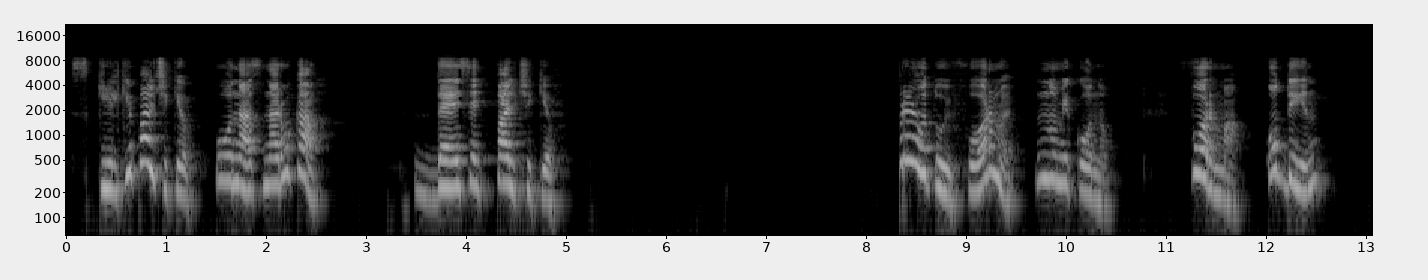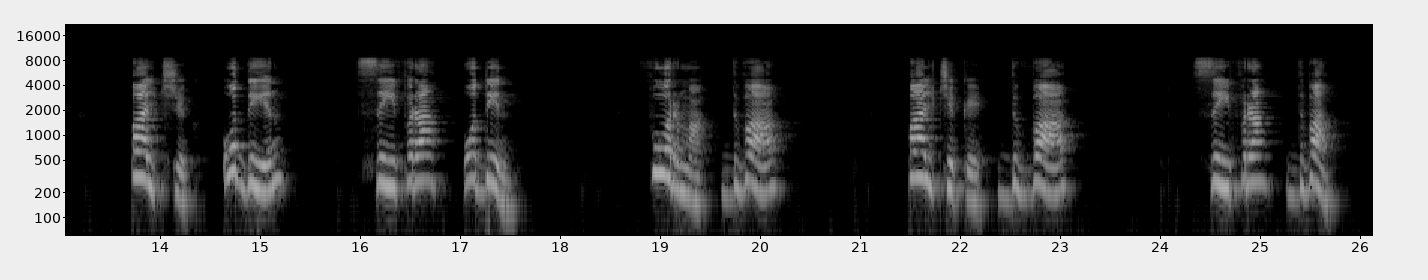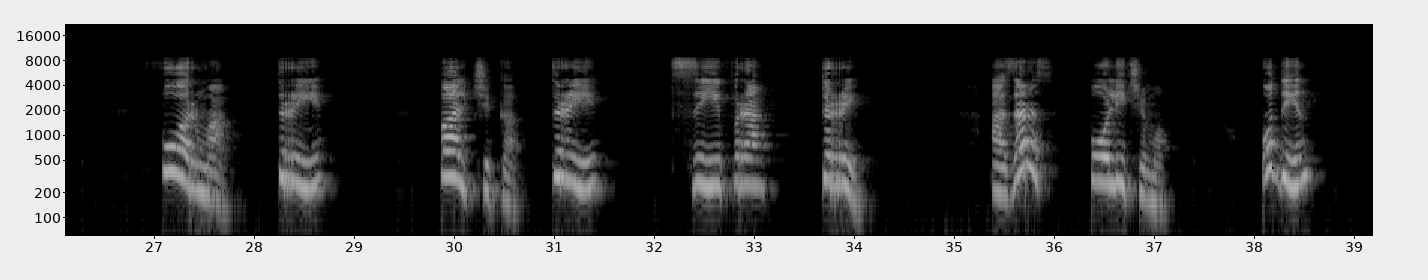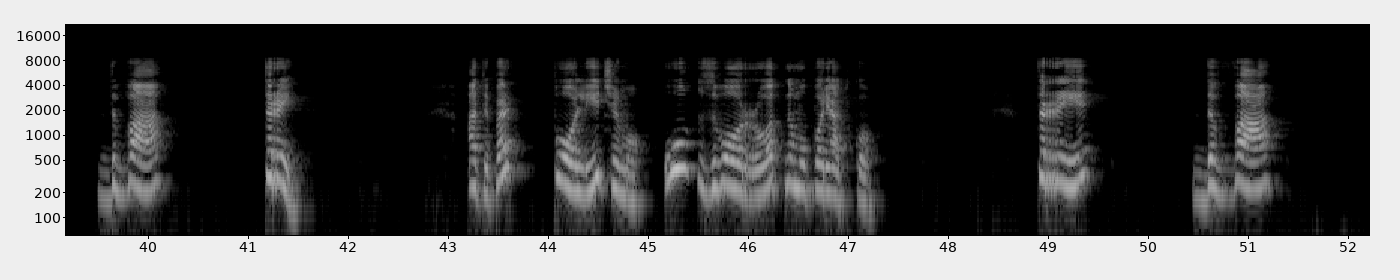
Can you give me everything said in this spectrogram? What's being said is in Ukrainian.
Скільки пальчиків у нас на руках? Десять пальчиків. Приготуй форми номікону. Форма 1, пальчик 1, цифра 1. Форма 2, пальчики 2, цифра 2. Форма 3, пальчика 3, цифра 3. А зараз полічимо. Один, два, три. А тепер полічимо у зворотному порядку. Три, два,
